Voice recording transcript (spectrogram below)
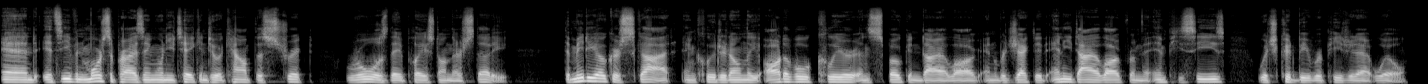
And it's even more surprising when you take into account the strict rules they placed on their study. The mediocre Scott included only audible, clear, and spoken dialogue and rejected any dialogue from the NPCs which could be repeated at will.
